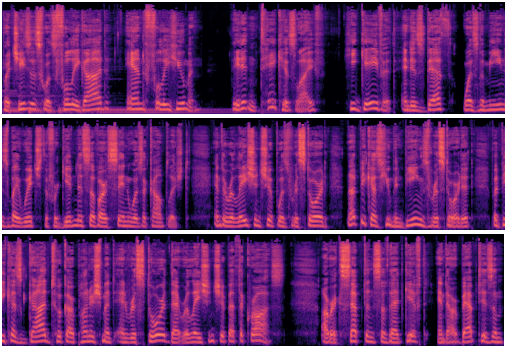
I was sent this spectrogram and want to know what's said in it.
But Jesus was fully God and fully human. They didn't take his life, he gave it, and his death was the means by which the forgiveness of our sin was accomplished, and the relationship was restored not because human beings restored it, but because God took our punishment and restored that relationship at the cross. Our acceptance of that gift and our baptism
